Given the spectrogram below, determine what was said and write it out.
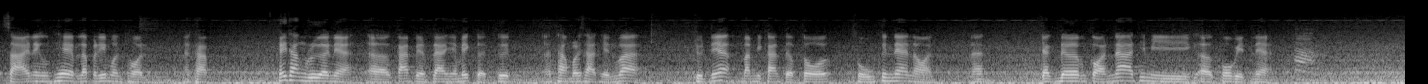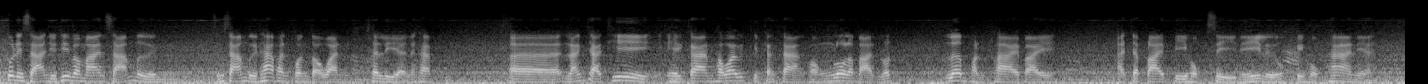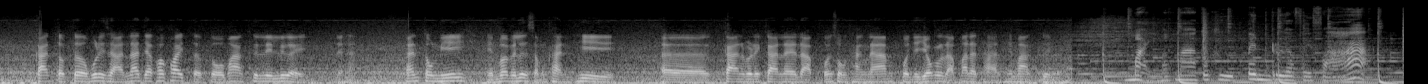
11 สายในกรุงเทพและปริมณฑลนะครับในทางเรือเนี่ยเอ่อการเปลี่ยนแปลงยังไม่เกิดขึ้นนะทางบริษัทเห็นว่าจุดเนี้ยมันมีการเติบโตสูงขึ้นแน่นอนนะจากเดิมก่อนหน้าที่มีเอ่อโควิดเนี่ยผู้โดยสารอยู่ที่ประมาณ 30,000 ถึง 35,000 คนต่อวันเฉลี่ยนะครับหลังจากที่เหตุการณ์ภาวะวิกฤตต่างๆ ของโรคระบาดลดเริ่มผ่อนคลายไป อาจจะปลายปี 64 นี้หรือปี 65 เนี่ยการเติบโตผู้โดยสารน่าจะค่อยๆ เติบโตมากขึ้นเรื่อยๆนะฮะงั้นตรงนี้เห็นว่าเป็นเรื่องสำคัญที่การบริการระดับขนส่งทางน้ำควรจะยกระดับมาตรฐานให้มากขึ้น ใหม่มากๆก็คือเป็นเรือไฟฟ้า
